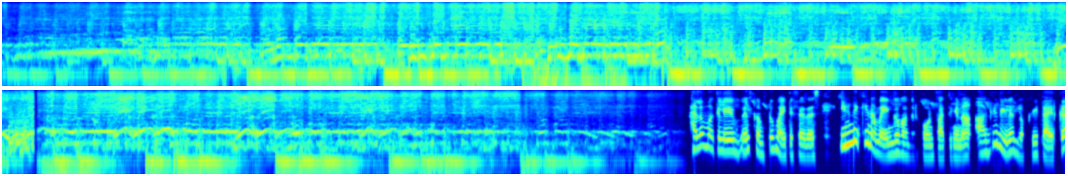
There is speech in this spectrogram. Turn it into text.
Thank you. ஹலோ மக்களே வெல்கம் டு மைட்டி ஃபெதர்ஸ் இன்னைக்கு நம்ம எங்க வந்திருக்கோம்னு பாத்தீங்கன்னா அகலியில லொக்கேட் ஆயிருக்க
